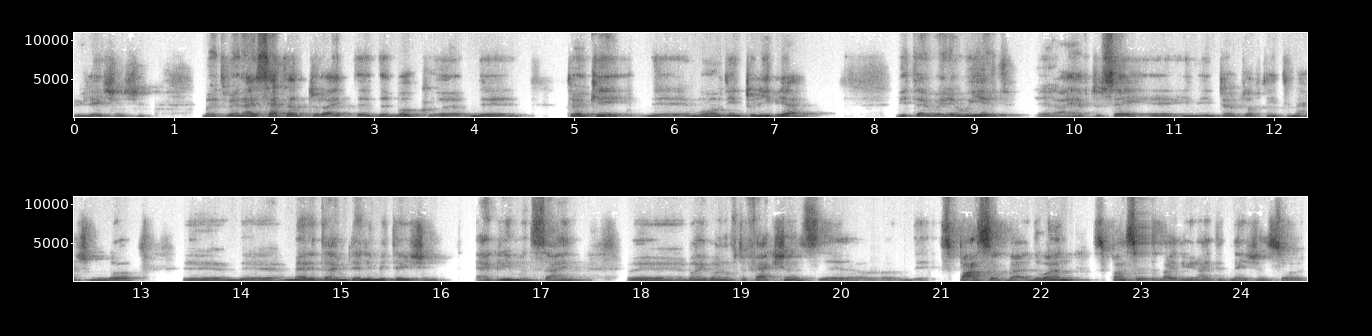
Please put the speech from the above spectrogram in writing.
relationship. But when I settled to write the, the book, uh, the Turkey moved into Libya with a very weird, I have to say, in, in terms of the international law, the maritime delimitation agreement signed uh, by one of the factions, uh, sponsored by the one sponsored by the United Nations. So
